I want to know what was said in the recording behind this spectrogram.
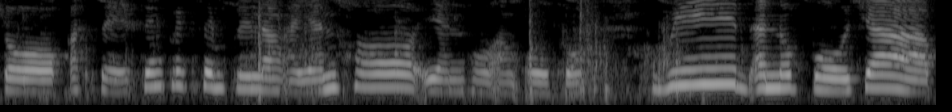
to kasi simple-simple lang. Ayan ho, ayan ho ang opo. With ano po siya,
